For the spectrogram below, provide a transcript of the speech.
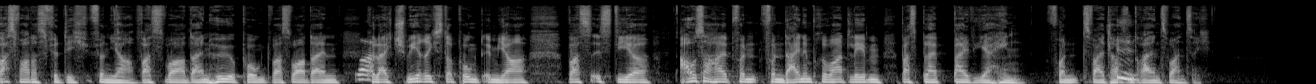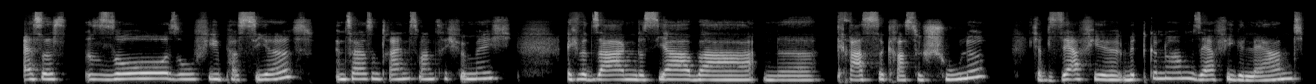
Was war das für dich für ein Jahr? Was war dein Höhepunkt? Was war dein ja. vielleicht schwierigster Punkt im Jahr? Was ist dir außerhalb von, von deinem Privatleben, was bleibt bei dir hängen von 2023? Es ist so, so viel passiert in 2023 für mich. Ich würde sagen, das Jahr war eine krasse, krasse Schule. Ich habe sehr viel mitgenommen, sehr viel gelernt,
